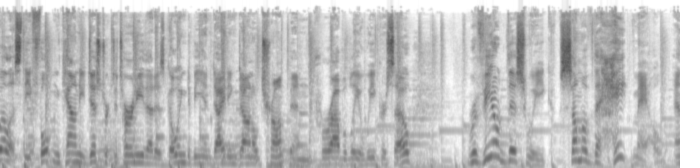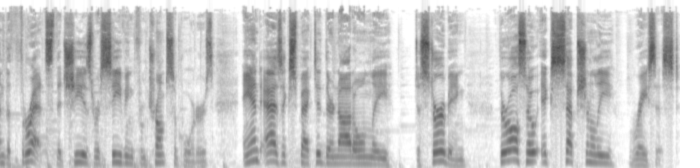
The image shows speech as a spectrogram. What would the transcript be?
Willis, the Fulton County District Attorney that is going to be indicting Donald Trump in probably a week or so, revealed this week some of the hate mail and the threats that she is receiving from Trump supporters. And as expected, they're not only disturbing, they're also exceptionally racist.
